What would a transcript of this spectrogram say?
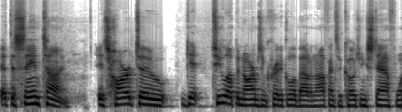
At the same time, it's hard to get too up in arms and critical about an offensive coaching staff when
